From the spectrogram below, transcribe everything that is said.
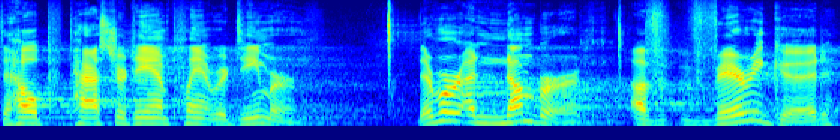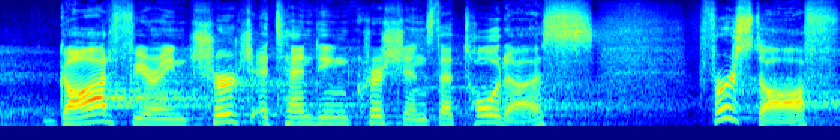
to help Pastor Dan plant Redeemer, there were a number of very good God fearing, church attending Christians that told us first off,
